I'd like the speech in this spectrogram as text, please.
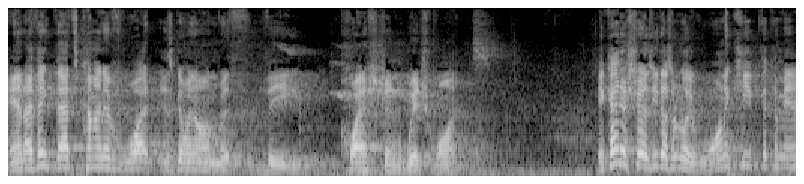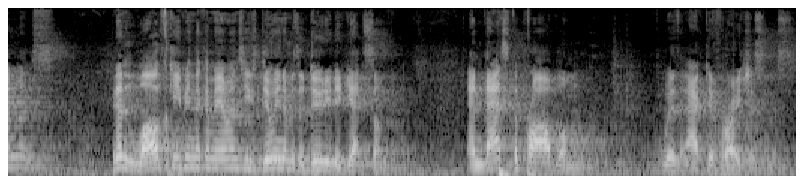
And I think that's kind of what is going on with the question which ones. It kind of shows he doesn't really want to keep the commandments. He doesn't love keeping the commandments. He's doing them as a duty to get something. And that's the problem with active righteousness.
